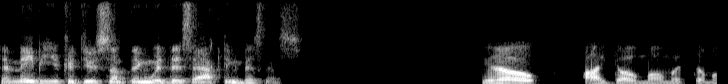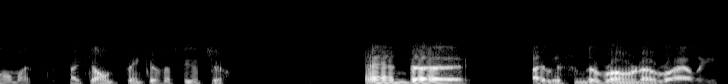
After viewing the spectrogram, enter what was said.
that maybe you could do something with this acting business? You know, I go moment to moment. I don't think of the future. And uh, I listen to Ronan O'Rahilly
